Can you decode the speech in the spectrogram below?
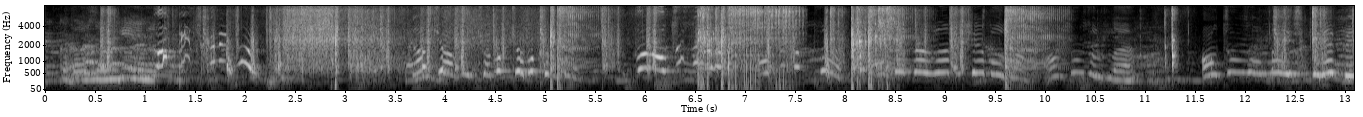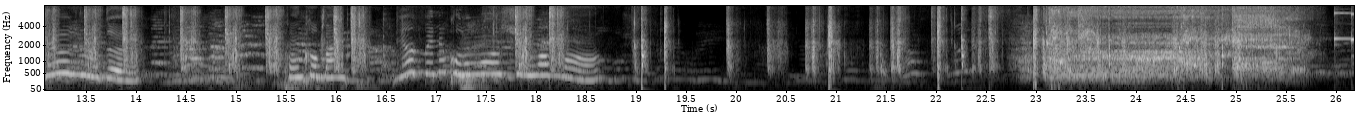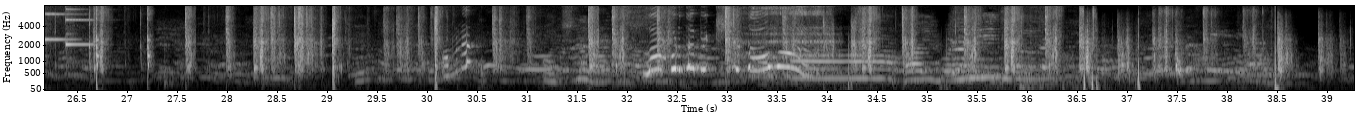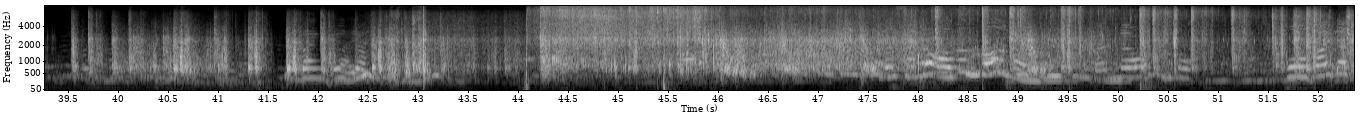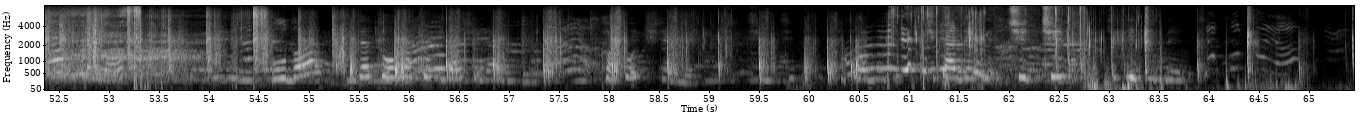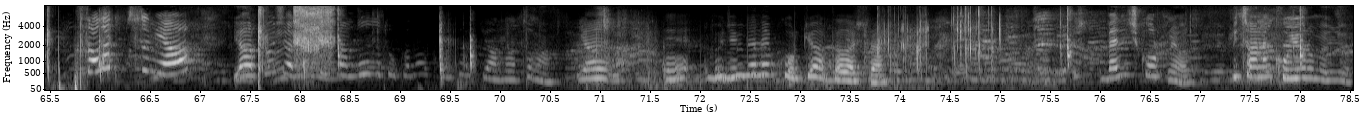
Ne kadar zengin. Lan çabuk çabuk çabuk kırdı. Lan altın zırhlı. Altın zırhlı. Altın zırhlı bir şey buldum. Altın zırhlı. Altın zırhlı iskelet beni öldürdü. Kanka ben... Ya benim kolumu ışınlanma. Amına koyayım. Açtı. Lan burada bir kişi daha var. Aa, ayvayı yedi. Ya ben öleceğim. Ya sende altın var mı? Bende altın yok. Buğdayla ne yapılıyor? Buğday bir de tohuma çok güzel şeyler yapıyor. Kakao çiçeği. Çiçerdekli. Çit çit. Çiçerdekli. Salak mısın ya? Ya arkadaşlar ben bu Umut o kadar korkak ki anlatamam. Ya e, böcekten hep korkuyor arkadaşlar. Ben hiç korkmuyorum. Bir tane koyuyorum ölüyor.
